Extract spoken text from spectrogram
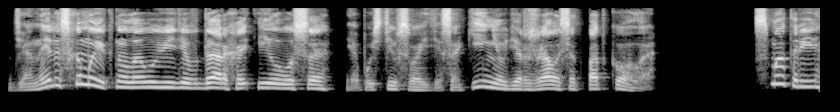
Дианелис хмыкнула, увидев Дарха Илвуса, и, опустив свои тесаки, не удержалась от подкола. «Смотри,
